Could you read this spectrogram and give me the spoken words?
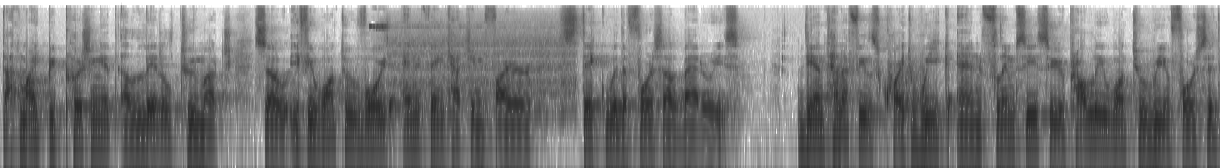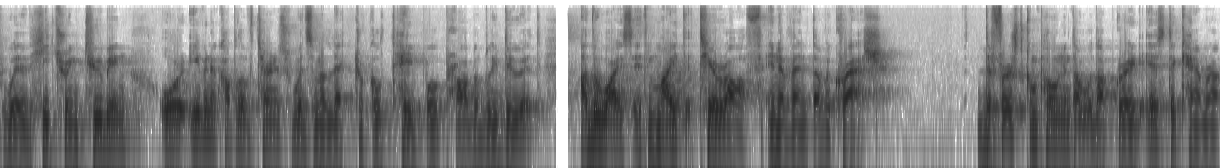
that might be pushing it a little too much. So if you want to avoid anything catching fire, stick with the 4 cell batteries. The antenna feels quite weak and flimsy, so you probably want to reinforce it with heat shrink tubing or even a couple of turns with some electrical tape will probably do it. Otherwise it might tear off in event of a crash. The first component I would upgrade is the camera,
